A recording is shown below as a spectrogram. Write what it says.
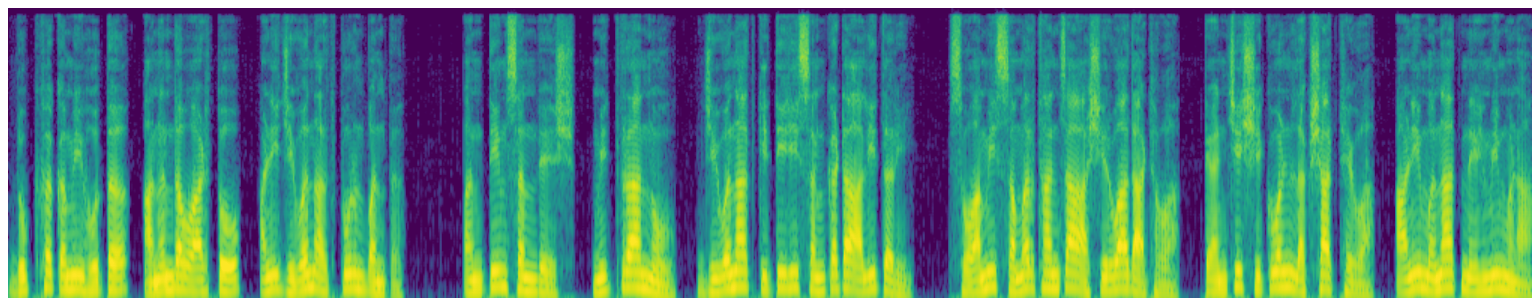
दुःख कमी होतं आनंद वाढतो आणि जीवन अर्थपूर्ण बनतं. अंतिम संदेश मित्रांनो जीवनात कितीही संकट आली तरी स्वामी समर्थांचा आशीर्वाद आठवा त्यांची शिकवण लक्षात ठेवा आणि मनात नेहमी म्हणा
